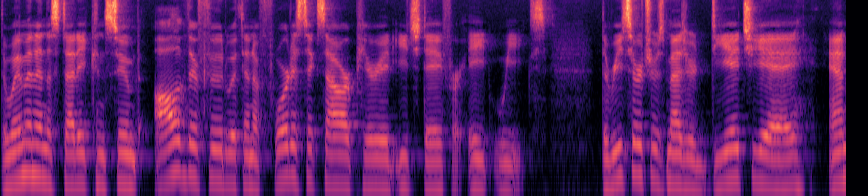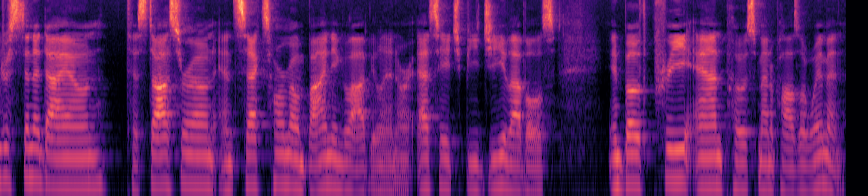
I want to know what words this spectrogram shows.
The women in the study consumed all of their food within a four to six hour period each day for eight weeks. The researchers measured DHEA, androstenedione, testosterone, and sex hormone binding globulin, or SHBG, levels in both pre and postmenopausal women.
